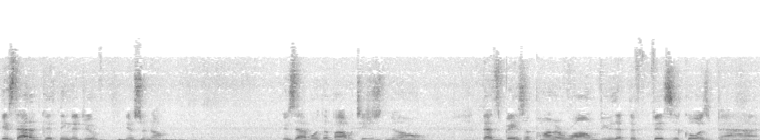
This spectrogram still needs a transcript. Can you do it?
Is that a good thing to do? Yes or no? Is that what the Bible teaches? No. That's based upon a wrong view that the physical is bad.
